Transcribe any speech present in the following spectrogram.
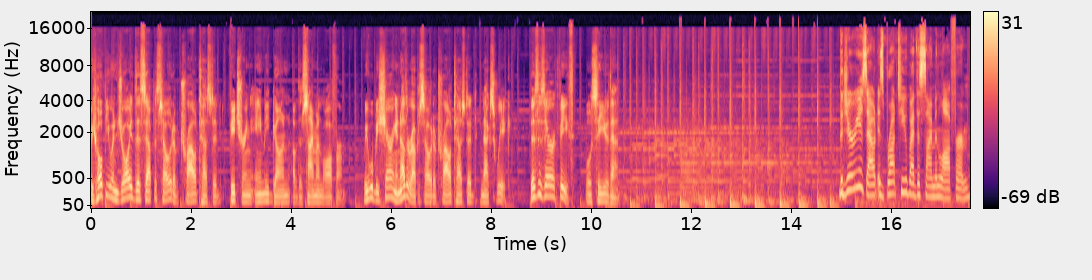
We hope you enjoyed this episode of Trial Tested featuring Amy Gunn of the Simon Law Firm. We will be sharing another episode of Trial Tested next week. This is Eric Veith. We'll see you then. The Jury is Out is brought to you by the Simon Law Firm.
